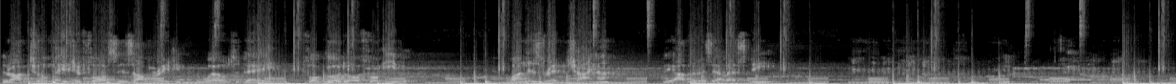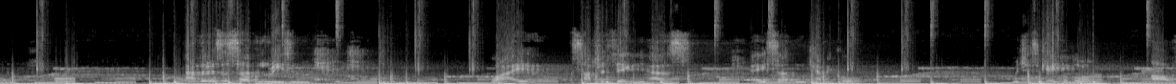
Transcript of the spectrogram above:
there are two major forces operating in the world today, for good or for evil. One is Red China, the other is LSD. And there is a certain reason why such a thing as a certain chemical, which is capable of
